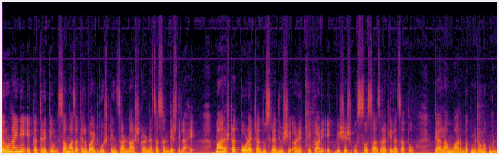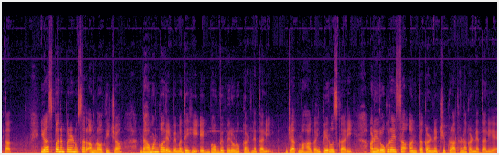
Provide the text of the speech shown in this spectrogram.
तरुणाईने एकत्रित येऊन समाजातील वाईट गोष्टींचा नाश करण्याचा संदेश दिला आहे. महाराष्ट्रात पोळ्याच्या दुसऱ्या दिवशी अनेक ठिकाणी एक विशेष उत्सव साजरा केला जातो. त्याला मारबत मिरवणूक म्हणतात. याच परंपरेनुसार अमरावतीच्या धामणगाव रेल्वेमध्येही एक भव्य मिरवणूक काढण्यात आली ज्यात महागाई बेरोजगारी आणि रोगराईचा अंत करण्याची प्रार्थना करण्यात आली आहे.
